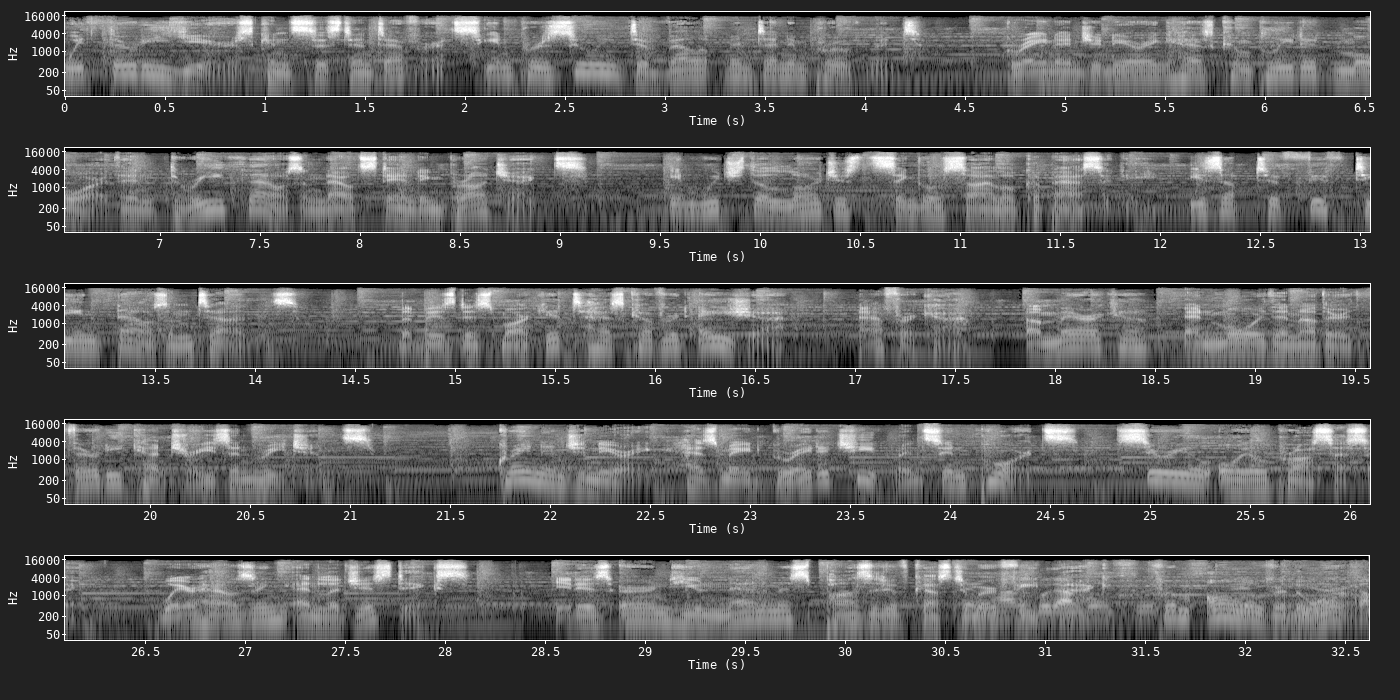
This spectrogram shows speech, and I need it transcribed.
With 30 years consistent efforts in pursuing development and improvement, Grain Engineering has completed more than 3,000 outstanding projects, in which the largest single silo capacity is up to 15,000 tons. The business market has covered Asia, Africa, America, and more than other 30 countries and regions. Grain Engineering has made great achievements in ports, cereal oil processing, warehousing, and logistics. It has earned unanimous positive customer feedback from all over the world.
